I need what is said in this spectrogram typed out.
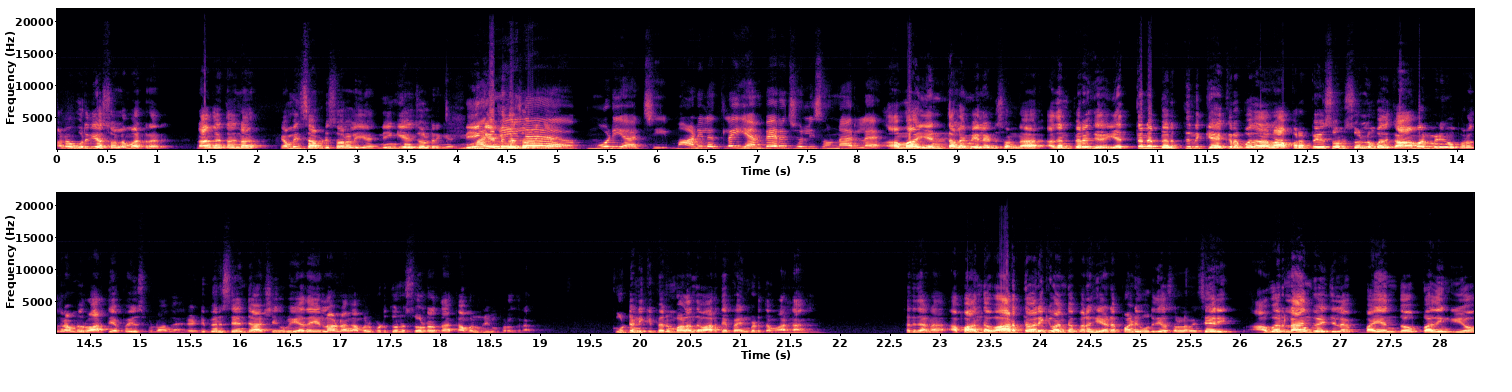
ஆனா உறுதியா சொல்ல மாட்டாரு நாங்க அமித்ஷா அப்படி சொல்லலையே. நீங்க ஏன் சொல்றீங்க? நீங்க என்னங்க மத்தியில சொல்றீங்க? மோடி ஆட்சி மாநிலத்துல என் பேரை சொல்லி சொன்னார்ல. ஆமா என் தலைமையிலன்னு சொன்னார். அதன் பிறகு எத்தனை பெருத்துன்னு கேட்கிற போது அதெல்லாம் அப்புறம் பேசுவோம்னு சொல்லும்போது காமன் மினிமம் ப்ரோக்ராம்னு ஒரு வார்த்தை எப்போ யூஸ் பண்ணுவாங்க? ரெண்டு பேரும் சேர்ந்து ஆட்சி செய்யணும் எதையெல்லாம் நாங்க அமல்படுத்தணும்னு சொல்றது தான் காமன் மினிமம் ப்ரோக்ராம் கூட்டணிக்கு பெரும்பாலும் அந்த வார்த்தையை பயன்படுத்த மாட்டாங்க. சரிதானா? அப்ப அந்த வார்த்தை வரைக்கும் வந்த பிறகு எடப்பாடி உறுதியா சொல்லலாமே. சரி அவர் லாங்குவேஜ்ல பயந்தோ பதுங்கியோ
